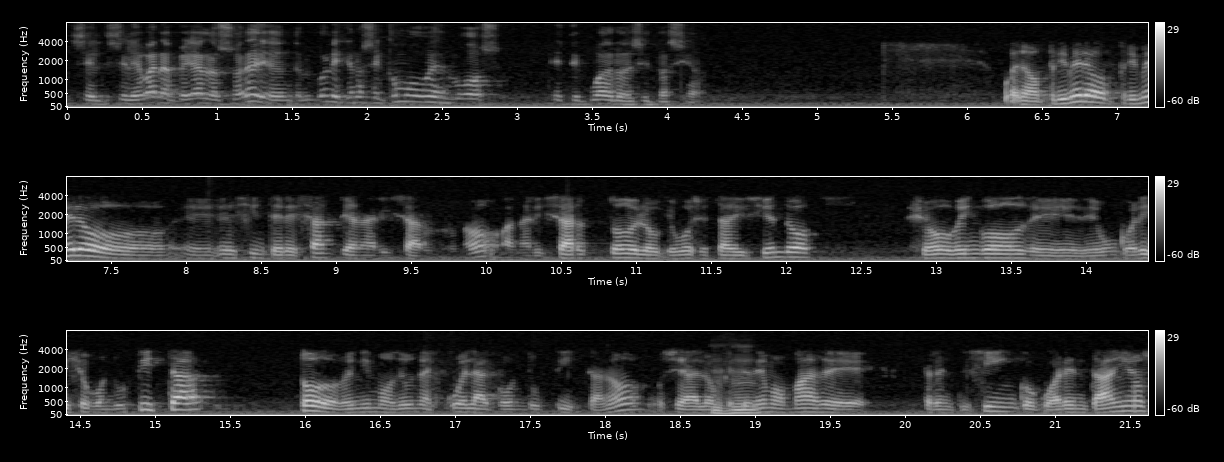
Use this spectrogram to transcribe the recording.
se, le van a pegar los horarios dentro del colegio. No sé, ¿cómo ves vos este cuadro de situación? Bueno, primero, primero eh, es interesante analizarlo, ¿no? Analizar todo lo que vos estás diciendo. Yo vengo de, un colegio conductista, todos venimos de una escuela conductista, ¿no? O sea, los que tenemos más de 35, 40 años,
